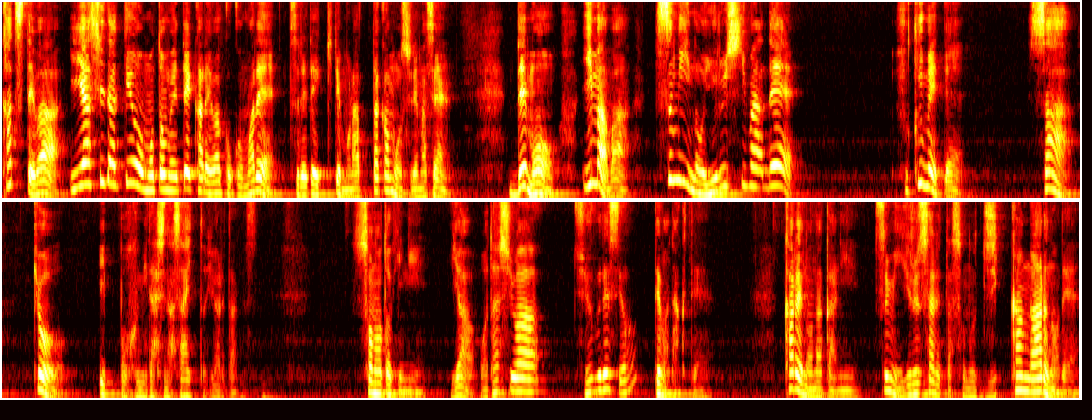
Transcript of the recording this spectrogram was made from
かつては癒しだけを求めて彼はここまで連れてきてもらったかもしれません。でも今は罪の許しまで含めてさあ今日一歩踏み出しなさいと言われたんです。その時にいや私は中部ですよ？ではなくて彼の中に罪許されたその実感があるので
